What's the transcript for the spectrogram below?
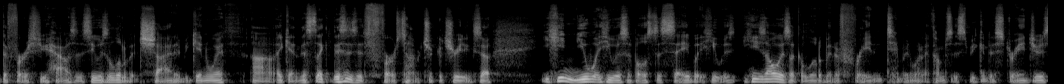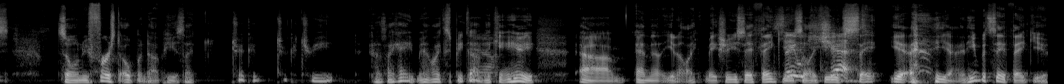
the first few houses. He was a little bit shy to begin with. Uh, again this like this is his first time trick-or-treating so he knew what he was supposed to say but he was he's always like a little bit afraid and timid when it comes to speaking to strangers. So when we first opened up he's like trick or trick or treat and I was like, "Hey, man, like, speak up! Yeah. They can't hear you." Um, and then you know, like, make sure you say thank Say you. So like, he would say, "Yeah, yeah," and he would say thank you.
